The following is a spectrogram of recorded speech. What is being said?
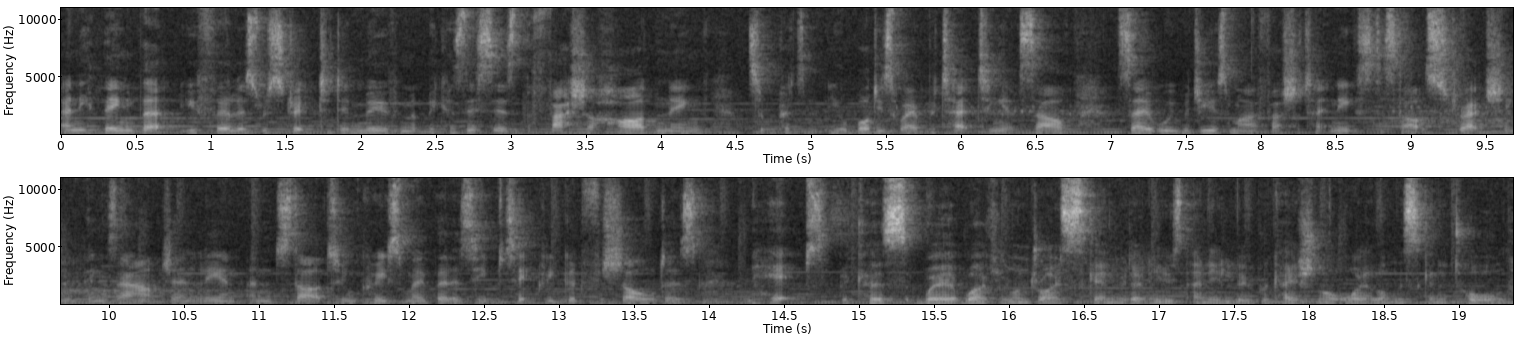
anything that you feel is restricted in movement, because this is the fascia hardening to your body's way of protecting itself. So we would use myofascial techniques to start stretching things out gently and, and start to increase mobility, particularly good for shoulders and hips. Because we're working on dry skin, we don't use any lubrication or oil on the skin at all.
